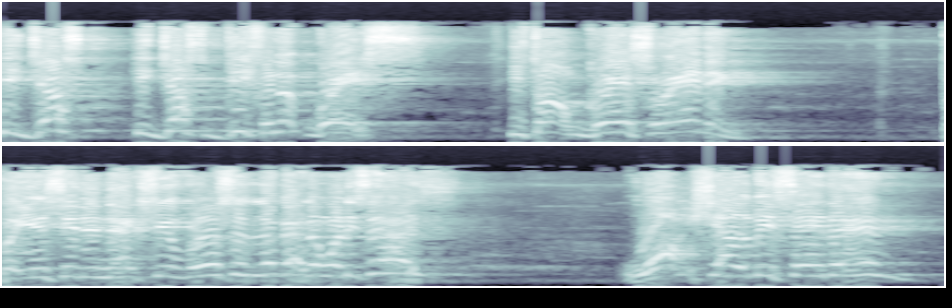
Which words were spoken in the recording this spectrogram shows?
He just, he just beefing up grace. He's talking grace reigning. But you see the next few verses, look at what he says. What shall we say then?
